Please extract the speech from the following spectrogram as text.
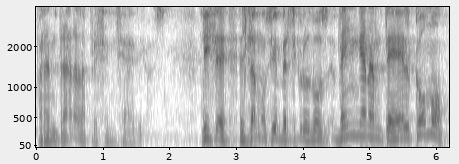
para entrar a la presencia de Dios. Dice el Salmo 100, versículo 2, vengan ante Él como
